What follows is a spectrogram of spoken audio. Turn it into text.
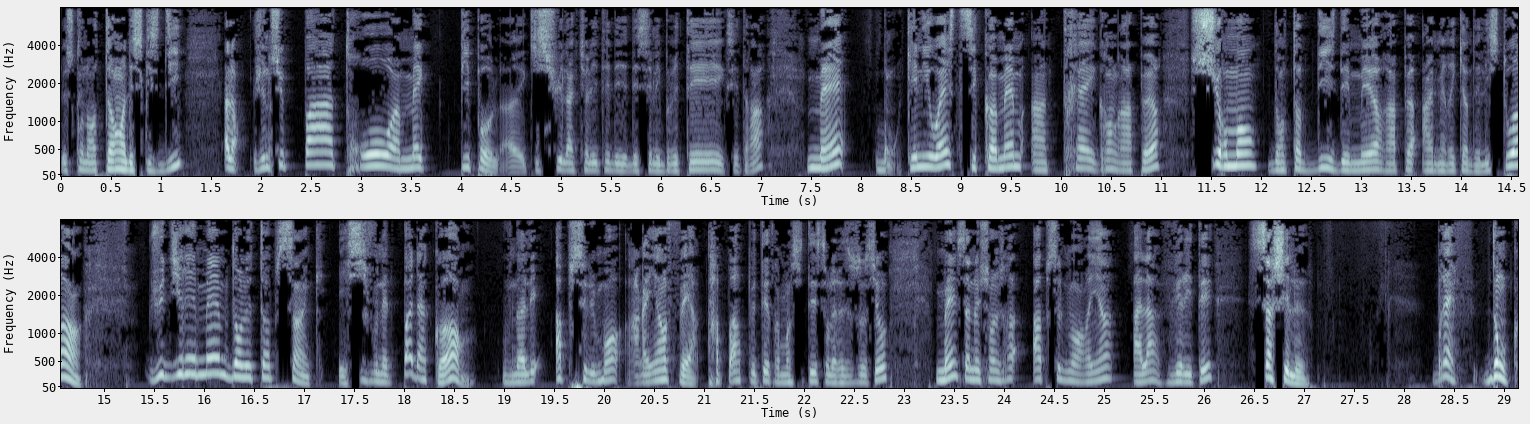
de ce qu'on entend, de ce qui se dit. Alors, je ne suis pas trop un mec people euh, qui suit l'actualité des, des célébrités, etc. Mais bon, Kanye West, c'est quand même un très grand rappeur, sûrement dans le top 10 des meilleurs rappeurs américains de l'histoire. Je dirais même dans le top 5. Et si vous n'êtes pas d'accord, vous n'allez absolument rien faire, à part peut-être m'insulter sur les réseaux sociaux, mais ça ne changera absolument rien à la vérité, sachez-le. Bref, donc,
